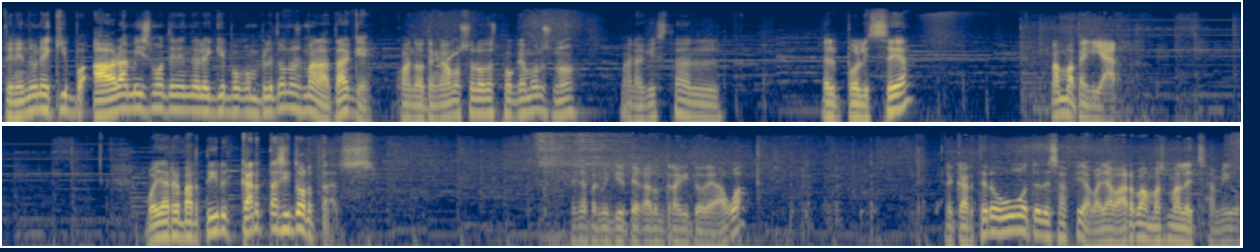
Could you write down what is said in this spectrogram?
Teniendo un equipo... Ahora mismo teniendo el equipo completo no es mal ataque. Cuando tengamos solo dos Pokémon, no. Vale, aquí está el... El policía. Vamos a pelear. Voy a repartir cartas y tortas. ¿Me a permitir pegar un traguito de agua? El cartero Hugo te desafía. Vaya barba más mal hecha, amigo.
